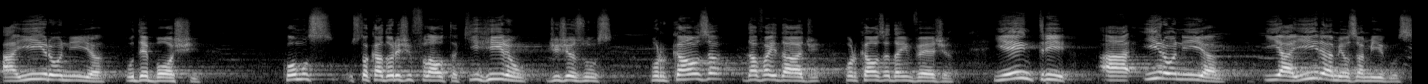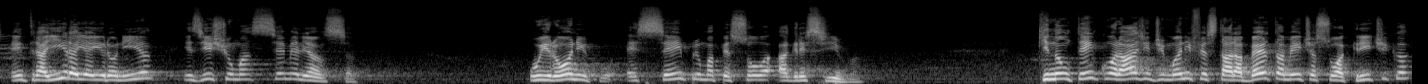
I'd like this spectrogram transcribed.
a ironia, o deboche. Como os, os tocadores de flauta que riram de Jesus por causa da vaidade, por causa da inveja. E entre a ironia e a ira, meus amigos, entre a ira e a ironia existe uma semelhança. O irônico é sempre uma pessoa agressiva, que não tem coragem de manifestar abertamente a sua crítica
